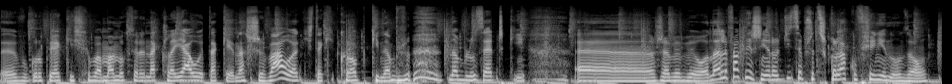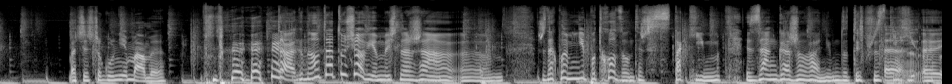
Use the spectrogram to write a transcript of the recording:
e, w grupie jakieś chyba mamy, które naklejały takie, naszywały jakieś takie kropki na, na bluzeczki, e, żeby było. No ale faktycznie rodzice przedszkolaków się nie nudzą. Znaczy, szczególnie mamy. Tak, no tatusiowie myślę, że, że tak powiem, nie podchodzą też z takim zaangażowaniem do tych wszystkich e,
